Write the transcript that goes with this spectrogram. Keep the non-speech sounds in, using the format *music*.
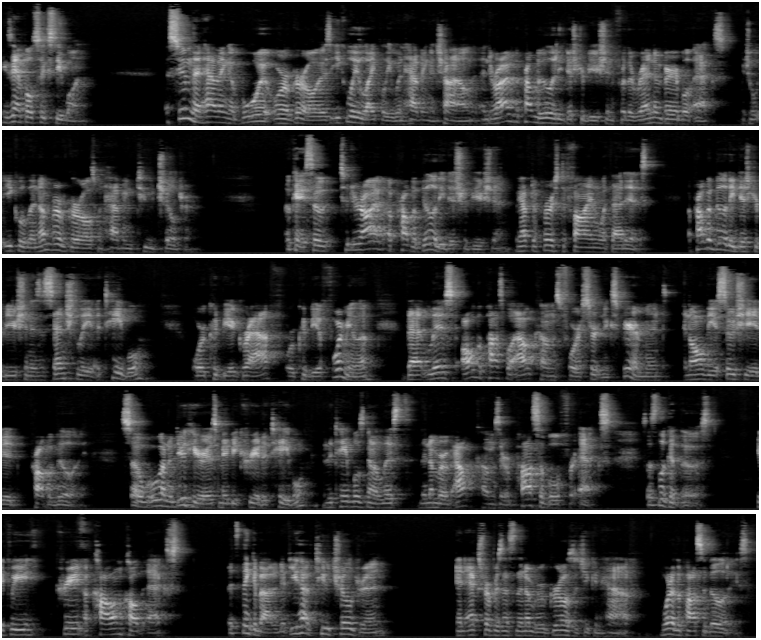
Example 61. Assume that having a boy or a girl is equally likely when having a child, and derive the probability distribution for the random variable x, which will equal the number of girls when having two children. Okay, so to derive a probability distribution, we have to first define what that is. A probability distribution is essentially a table, or it could be a graph, or it could be a formula, that lists all the possible outcomes for a certain experiment and all the associated probability. So what we want to do here is maybe create a table, and the table is going to list the number of outcomes that are possible for x. So let's look at those. If we create a column called x, let's think about it. If you have two children, and x represents the number of girls that you can have, what are the possibilities?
